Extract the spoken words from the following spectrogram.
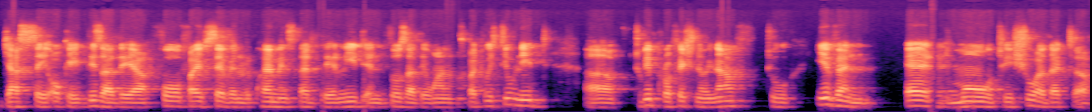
Just say, okay, these are their four, five, seven requirements that they need, and those are the ones. But we still need uh, to be professional enough to even add more to ensure that uh,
